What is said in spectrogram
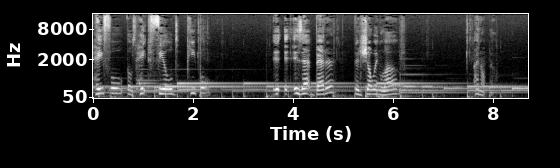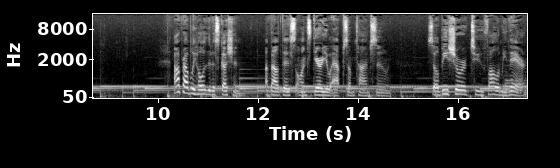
hateful, those hate filled people, is that better than showing love? I don't know. I'll probably hold a discussion about this on Stereo app sometime soon. So be sure to follow me there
